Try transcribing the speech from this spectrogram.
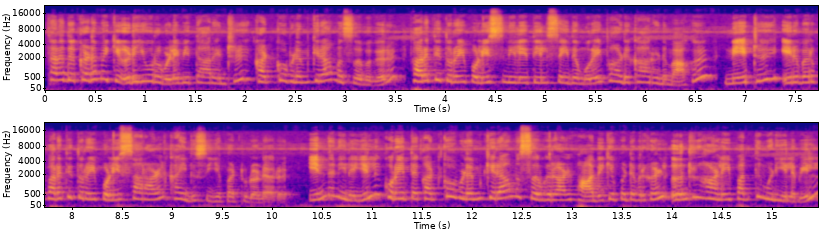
தனது கடமைக்கு இடையூறு விளைவித்தார் என்று கட்கோவிளம் கிராம சேவகர் பருத்தித்துறை போலீஸ் நிலையத்தில் செய்த முறைப்பாடு காரணமாக நேற்று இருவர் பருத்தித்துறை போலீசாரால் கைது செய்யப்பட்டுள்ளனர். இந்த நிலையில் குறித்த கட்கோவிளம் கிராம சேவகரால் பாதிக்கப்பட்டவர்கள் இன்று காலை பத்து மணியளவில்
